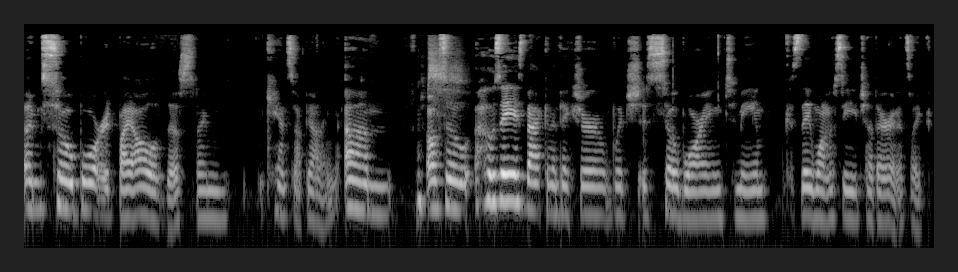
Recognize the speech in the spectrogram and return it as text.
I'm so bored by all of this. I'm can't stop yawning. Um, also, Jose is back in the picture, which is so boring to me because they want to see each other, and it's like,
